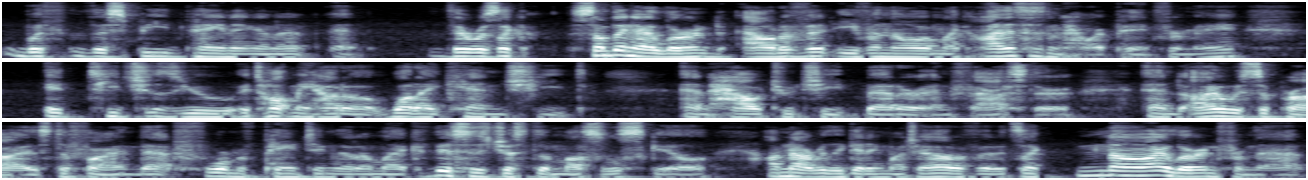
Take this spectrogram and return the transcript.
with the speed painting and and there was like something I learned out of it, even though I'm like, ah, this isn't how I paint for me. It teaches you, it taught me how to, what I can cheat and how to cheat better and faster. And I was surprised to find that form of painting that I'm like, this is just a muscle skill. I'm not really getting much out of it. It's like, no, I learned from that.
